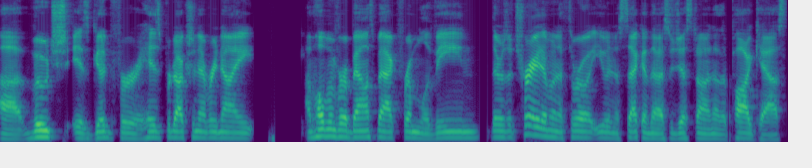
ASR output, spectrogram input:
Uh, Vooch is good for his production every night. I'm hoping for a bounce back from LaVine. There's a trade I'm going to throw at you in a second that I suggested on another podcast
